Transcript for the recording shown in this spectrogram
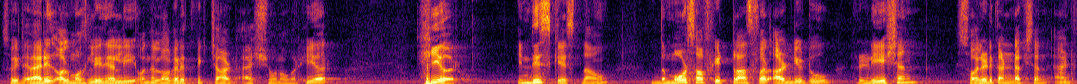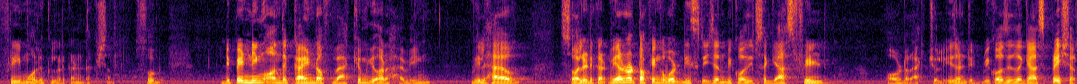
so it varies almost linearly on the logarithmic chart as shown over here. Here, in this case now, the modes of heat transfer are due to radiation, solid conduction and free molecular conduction. So, depending on the kind of vacuum you are having, we will have solid, we are not talking about this region because it is a gas filled powder actually is not it because is a gas pressure.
